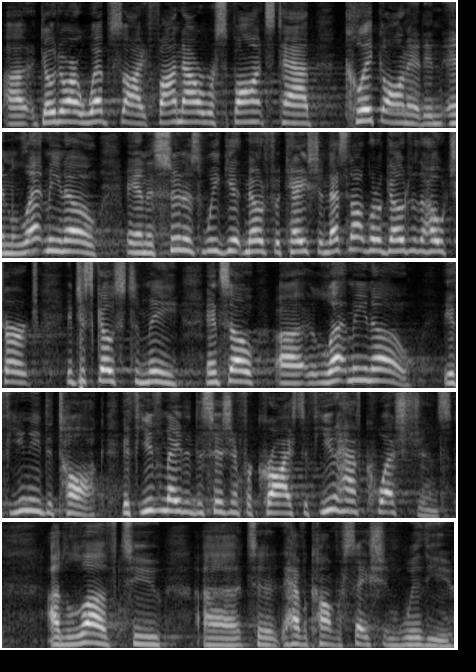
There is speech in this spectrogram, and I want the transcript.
uh, go to our website, find our response tab, click on it and, and let me know. And as soon as we get notification, that's not going to go to the whole church, it just goes to me. And so uh, let me know if you need to talk, if you've made a decision for Christ, if you have questions. I'd love to, uh, to have a conversation with you.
